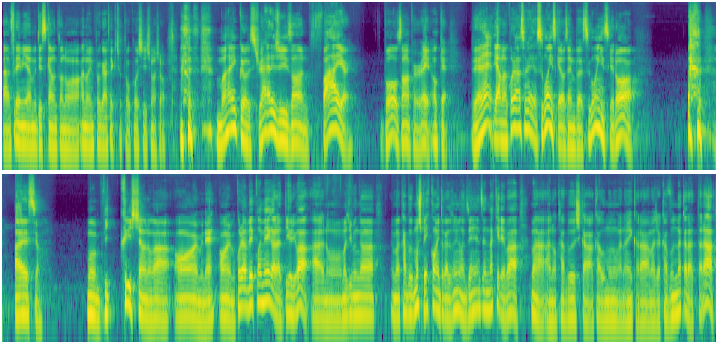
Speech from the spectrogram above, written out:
あプレミアムディスカウントのあのインフォグラフィックちょっと更新しましょう。マイクロストラテジー is on fire! Balls on parade! OK。でね、いやまあこれはそれすごいんですけど全部。すごいんですけど あれですよ。もうびっくりしちゃうのが ARM ね。ARM これはベッコイン銘柄っていうよりはあの、まあ、自分が、まあ、株もしベッコインとかそういうのが全然なければ、まあ、あの株しか買うものがないから、まあ、じゃあ株の中だったら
